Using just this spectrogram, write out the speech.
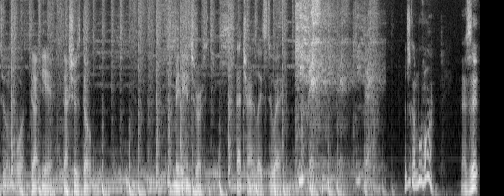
two and four. that yeah, that's just dope. That made it interesting. That translates to a. Keep it. Keep it. We're just gonna move on. That's it.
